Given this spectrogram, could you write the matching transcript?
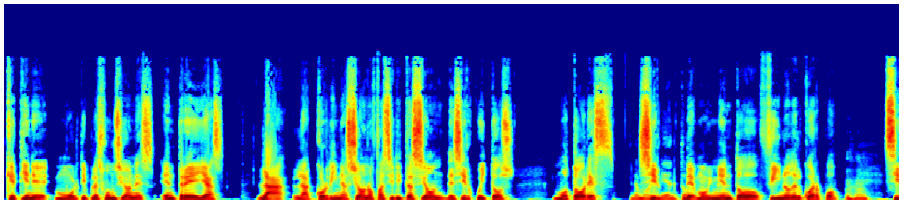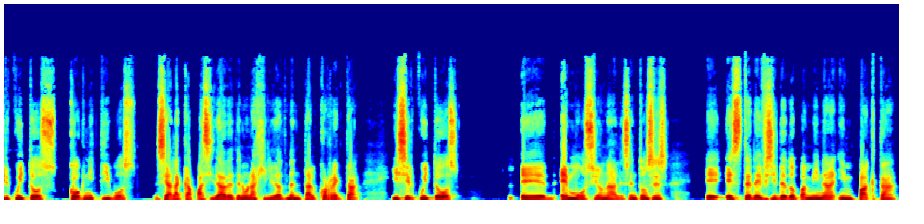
que tiene múltiples funciones, entre ellas la, coordinación o facilitación de circuitos motores, de movimiento, fino del cuerpo, circuitos cognitivos, o sea, la capacidad de tener una agilidad mental correcta, y circuitos eh, emocionales. Entonces, eh, este déficit de dopamina impacta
